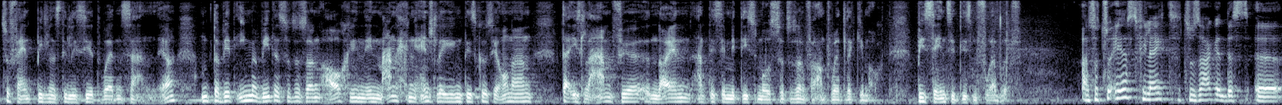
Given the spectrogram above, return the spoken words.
zu Feindbildern stilisiert worden sind. Ja? Und da wird immer wieder sozusagen auch in, in manchen einschlägigen Diskussionen der Islam für neuen Antisemitismus sozusagen verantwortlich gemacht. Wie sehen Sie diesen Vorwurf? Also zuerst vielleicht zu sagen, dass äh,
